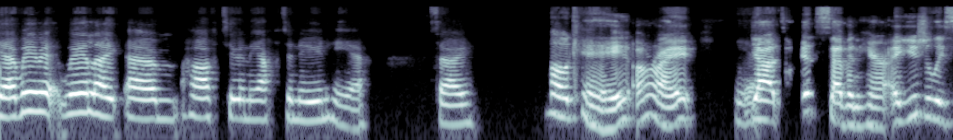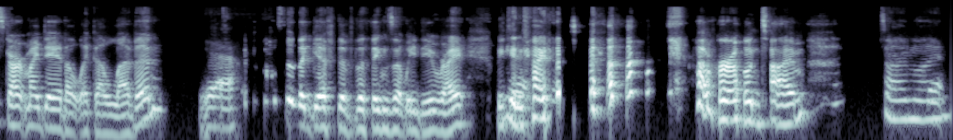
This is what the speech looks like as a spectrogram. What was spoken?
Yeah, we're we're like um half two in the afternoon here. So okay, all right. Yeah, yeah it's, it's seven here. I usually start my day at like eleven. Yeah. It's also the gift of the things that we do, right? We can yeah. kind of have our own time timeline.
